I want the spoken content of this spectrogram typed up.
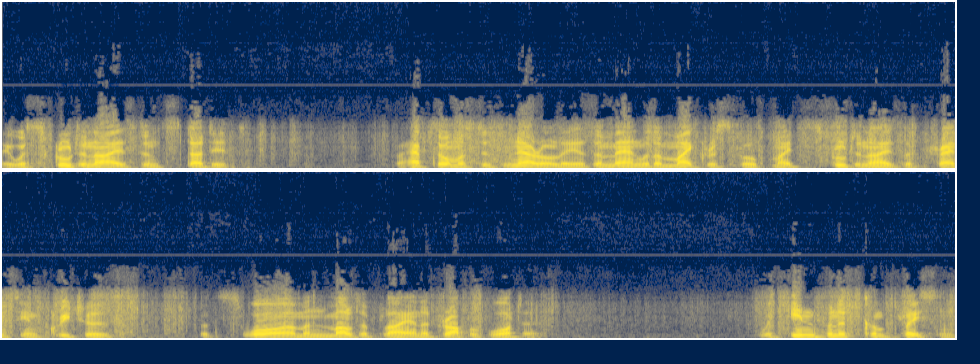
they were scrutinized and studied, perhaps almost as narrowly as a man with a microscope might scrutinize the transient creatures that swarm and multiply in a drop of water. With infinite complacence,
